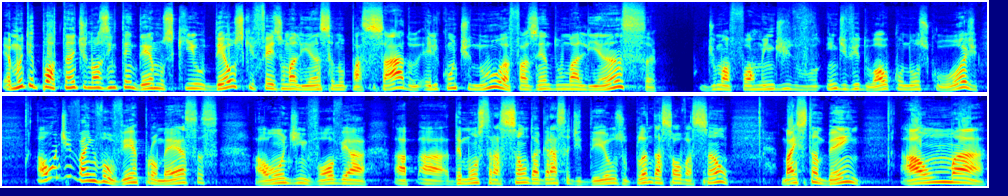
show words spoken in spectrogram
é muito importante nós entendermos que o Deus que fez uma aliança no passado, ele continua fazendo uma aliança de uma forma individual conosco hoje, aonde vai envolver promessas, aonde envolve a, a, a, demonstração da graça de Deus, o plano da salvação, mas também há uma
